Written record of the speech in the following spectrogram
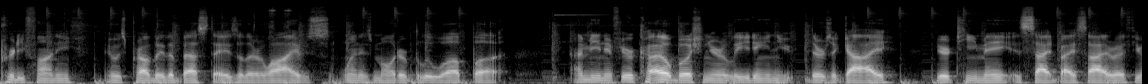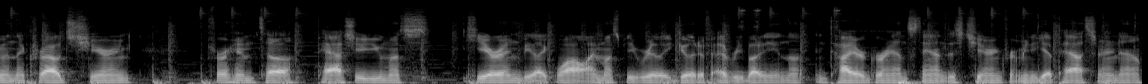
pretty funny. It was probably the best days of their lives when his motor blew up, but I mean, if you're Kyle Busch and you're leading and you there's a guy, your teammate is side by side with you and the crowd's cheering for him to pass you, you must hear it and be like, "Wow, I must be really good if everybody in the entire grandstand is cheering for me to get past right now."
